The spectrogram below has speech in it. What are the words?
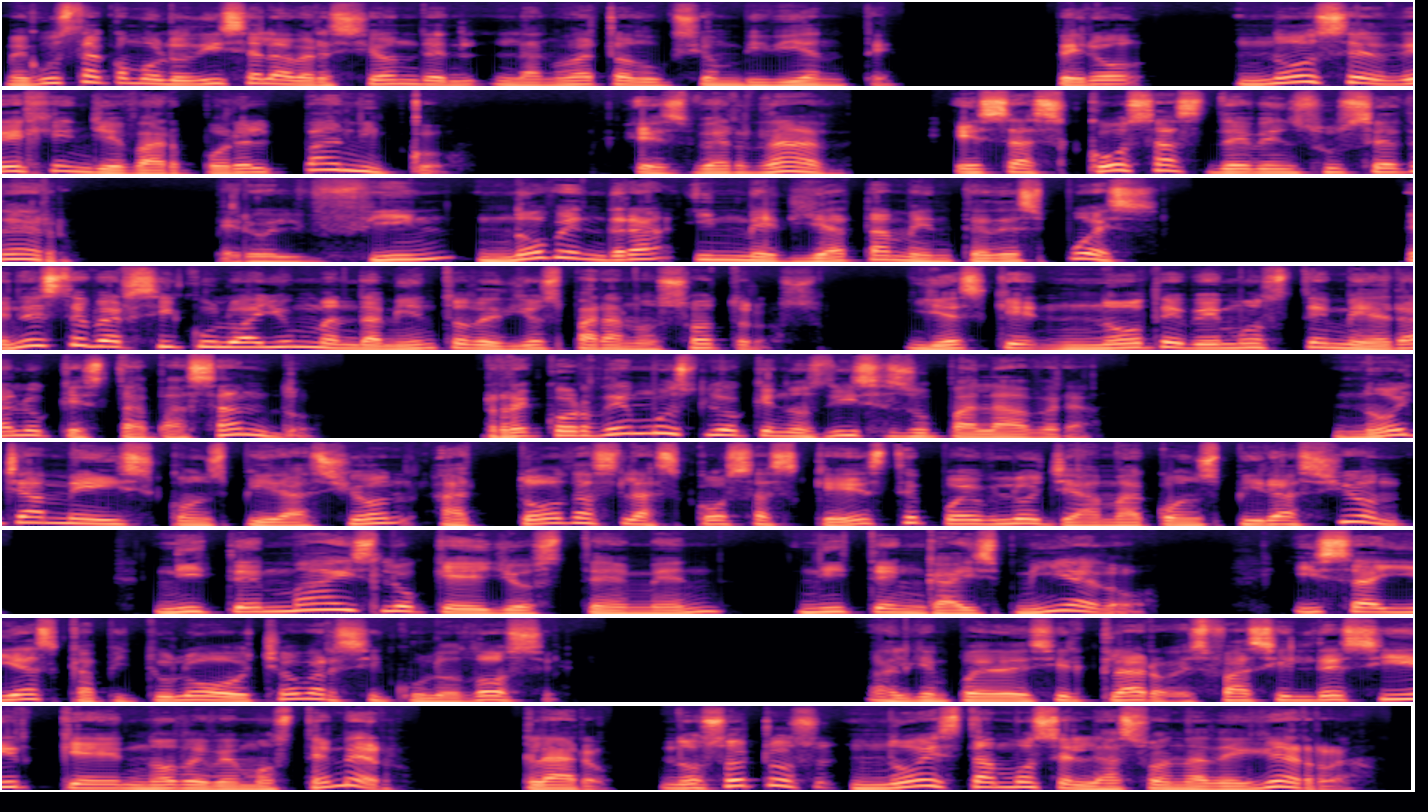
Me gusta como lo dice la versión de la nueva traducción viviente. Pero no se dejen llevar por el pánico. Es verdad, esas cosas deben suceder, pero el fin no vendrá inmediatamente después. En este versículo hay un mandamiento de Dios para nosotros, y es que no debemos temer a lo que está pasando. Recordemos lo que nos dice su palabra. No llaméis conspiración a todas las cosas que este pueblo llama conspiración, ni temáis lo que ellos temen, ni tengáis miedo. Isaías capítulo 8, versículo 12. Alguien puede decir, claro, es fácil decir que no debemos temer. Claro, nosotros no estamos en la zona de guerra,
